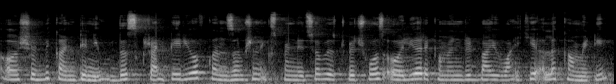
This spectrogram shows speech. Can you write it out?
uh, should be continued. This criteria of consumption expenditure which, which was earlier recommended by YK Alagh committee,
